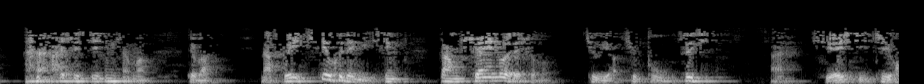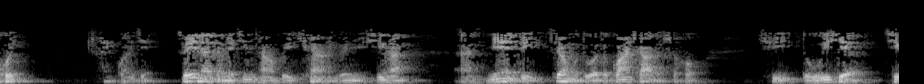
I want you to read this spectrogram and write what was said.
还是牺牲什么？对吧？那所以智慧的女性，当身弱的时候，就要去补自己，啊，学习智慧很关键。所以呢，咱们经常会劝很多女性啊，啊，面对这么多的官煞的时候。去读一些经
